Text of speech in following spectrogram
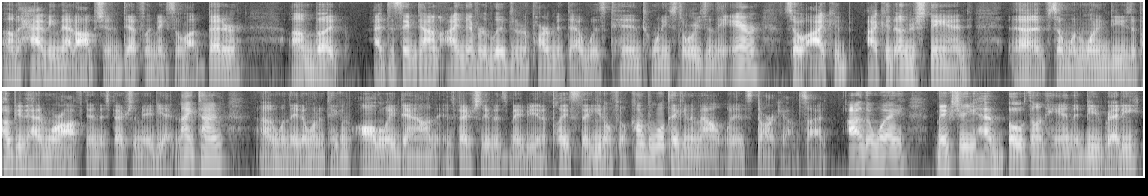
Um, having that option definitely makes it a lot better. Um, but at the same time, I never lived in an apartment that was 10, 20 stories in the air, so I could I could understand uh, someone wanting to use a puppy pad more often, especially maybe at nighttime um, when they don't want to take them all the way down, especially if it's maybe in a place that you don't feel comfortable taking them out when it's dark outside. Either way, make sure you have both on hand and be ready.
